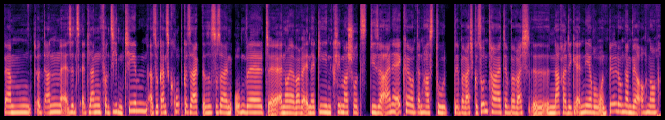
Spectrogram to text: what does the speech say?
Ähm, und dann sind es entlang von sieben Themen, also ganz grob gesagt, das ist sozusagen Umwelt, äh, erneuerbare Energien, Klimaschutz, diese eine Ecke und dann hast du den Bereich Gesundheit, den Bereich äh, nachhaltige Ernährung und Bildung haben wir auch noch.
